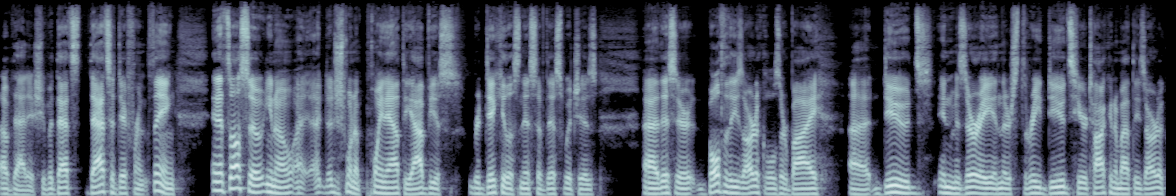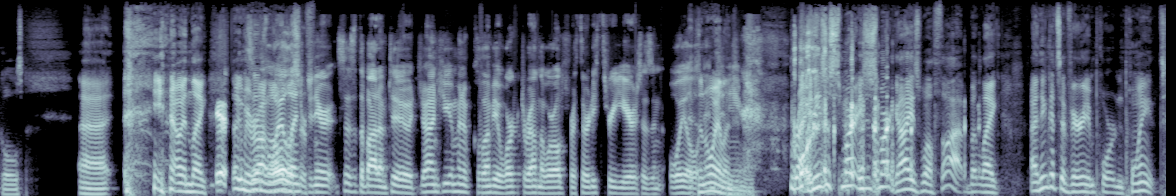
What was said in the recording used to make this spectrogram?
of that issue, but that's that's a different thing. And it's also, you know, I, I just want to point out the obvious ridiculousness of this, which is uh, this are both of these articles are by uh, dudes in Missouri, and there's three dudes here talking about these articles. Uh, you know, and like, Yeah. don't get me wrong, oil us are- engineer. It says at the bottom too. John Human of Columbia worked around the world for 33 years as an oil. It's an oil engineer. engineer. right and he's a smart he's a smart guy he's well thought but like i think that's a very important point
